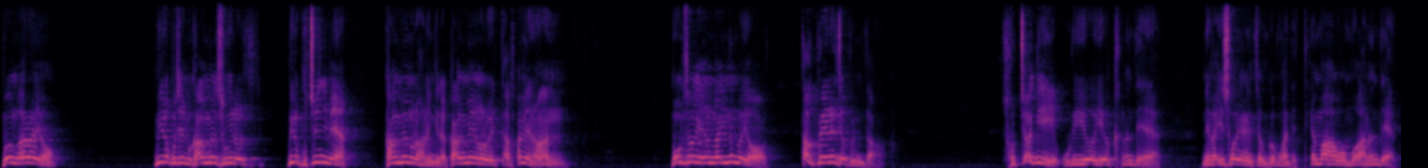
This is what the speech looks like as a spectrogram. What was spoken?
뭔가 알아요? 밀어붙이면 강명수기를 밀어붙이면 강명으로 하는 기라. 강명으로 딱 하면은 몸속에 연가 있는 거요. 딱 변해져 버립니다. 솔직히 우리 여, 여 하는데 내가 이 소리는 좀 거북한데 테마하고 뭐 하는데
